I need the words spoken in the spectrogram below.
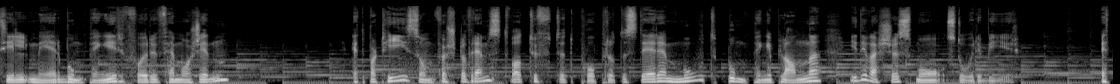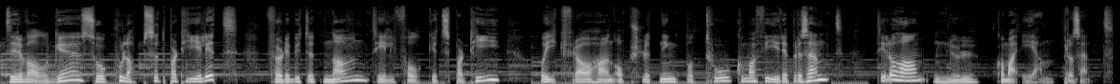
til mer bompenger for fem år siden? Et parti som først og fremst var tuftet på å protestere mot bompengeplanene i diverse små og store byer. Etter valget så kollapset partiet litt, før de byttet navn til Folkets parti og gikk fra å ha en oppslutning på 2,4% til å ha 0,1%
